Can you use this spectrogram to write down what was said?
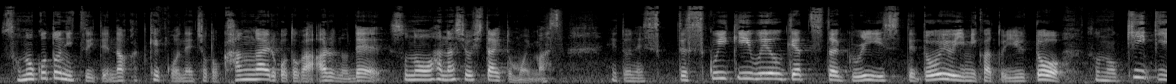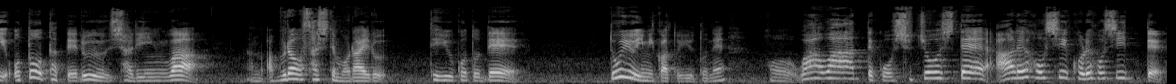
そのことについてなんか結構ねちょっと考えることがあるのでそのお話をしたいと思います。えっとね、The squeaky wheel gets the grease ってどういう意味かというとそのキーキー音を立てる車輪はあの油をさしてもらえるっていうことでどういう意味かというとねこうわーわーってこう主張してあれ欲しいこれ欲しいって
